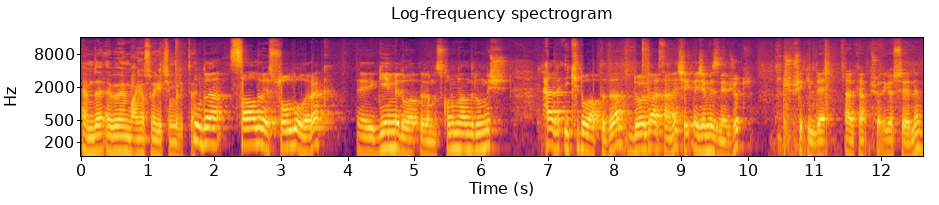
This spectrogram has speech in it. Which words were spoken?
Hem de ebeveyn banyosuna geçin birlikte. Burada sağlı ve sollu olarak e, giyinme dolaplarımız konumlandırılmış. Her iki dolapta da dörder tane çekmecemiz mevcut. Şu şekilde Erkan şöyle gösterelim.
